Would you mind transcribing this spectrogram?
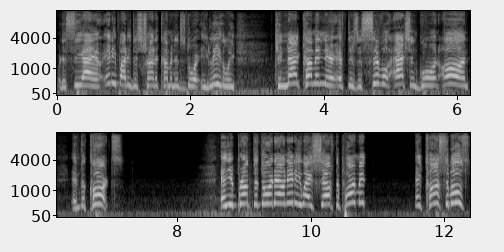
or the CIA or anybody that's trying to come in this door illegally cannot come in there if there's a civil action going on in the courts. And you broke the door down anyway, sheriff department and constables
